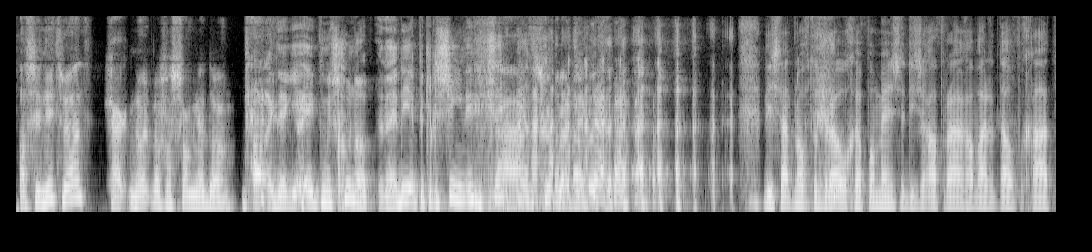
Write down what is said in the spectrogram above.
als hij niet wint, ga ik nooit meer voor Song Yadong. Oh, ik denk, je eet mijn schoen op. Nee, die heb ik gezien. Ik zeg, Ja, is goed met je. Die staat nog te drogen voor mensen die zich afvragen waar het over gaat.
